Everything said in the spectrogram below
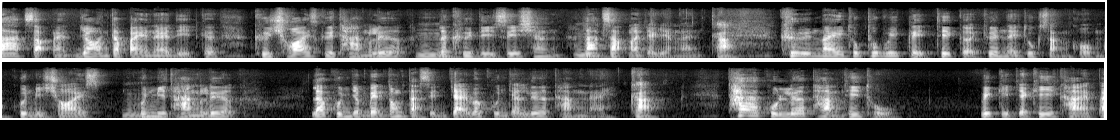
ลากศัพท์เนี่ยย้อนกลับไปในอดีตคือคือ choice คือทางเลือกและคือ decision ลากศัพท์มาจากอย่างนั้นครับคือในทุกๆวิกฤตที่เกิดขึ้นในทุกสังคม คุณมี choice คุณมีทางเลือก แล้วคุณจำเป็นต้องตัดสินใจว่าคุณจะเลือกทางไหนครับถ้าคุณเลือกทางที่ถูก วิกฤตจะคลี่คลายไป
